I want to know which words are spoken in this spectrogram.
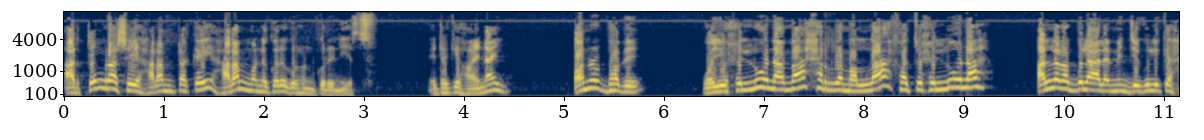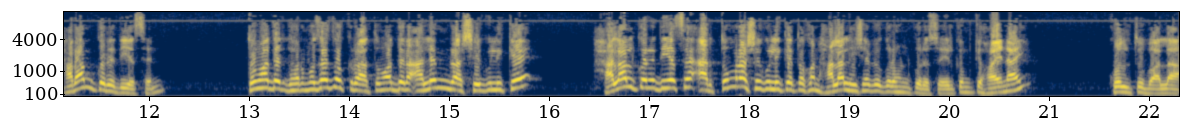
আর তোমরা সেই হারামটাকেই হারাম মনে করে গ্রহণ করে নিয়েছ। এটা কি হয় নাই? অনুরূপ ভাবে আল্লাহ রাবুল্লাহ আলমিন যেগুলিকে হারাম করে দিয়েছেন তোমাদের ধর্মযাজকরা, তোমাদের আলেমরা সেগুলিকে হালাল করে দিয়েছে আর তোমরা সেগুলিকে তখন হালাল হিসেবে গ্রহণ করেছ। এরকম কি হয় নাই? কলতু বালা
